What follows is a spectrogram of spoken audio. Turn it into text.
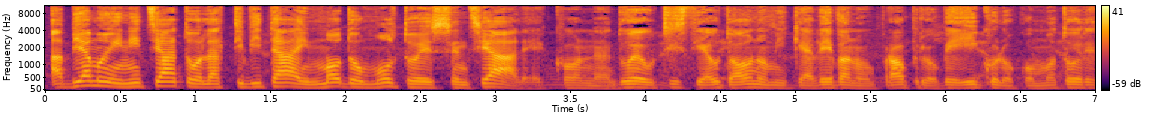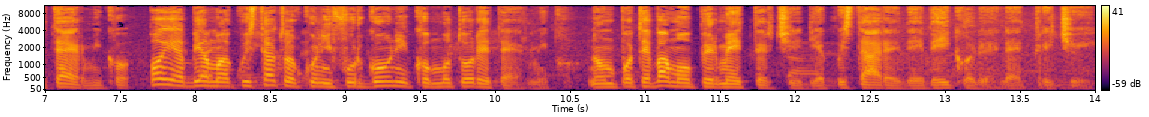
Abbiamo iniziato l'attività in modo molto essenziale, con due autisti autonomi che avevano un proprio veicolo con motore termico. Poi abbiamo acquistato alcuni furgoni con motore termico. Non potevamo permetterci di acquistare dei veicoli elettrici.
